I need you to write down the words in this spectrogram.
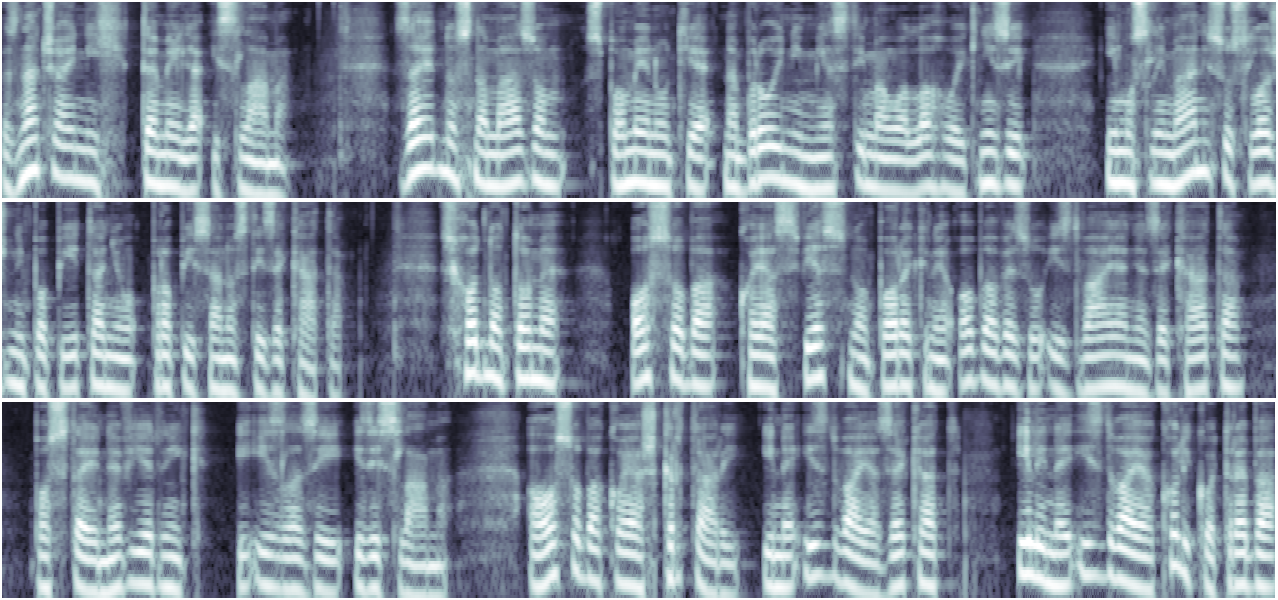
značajnih temelja Islama. Zajedno s namazom spomenut je na brojnim mjestima u Allahovoj knjizi i muslimani su složni po pitanju propisanosti zekata. Shodno tome, osoba koja svjesno porekne obavezu izdvajanja zekata postaje nevjernik i izlazi iz Islama – a osoba koja škrtari i ne izdvaja zekat ili ne izdvaja koliko treba,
